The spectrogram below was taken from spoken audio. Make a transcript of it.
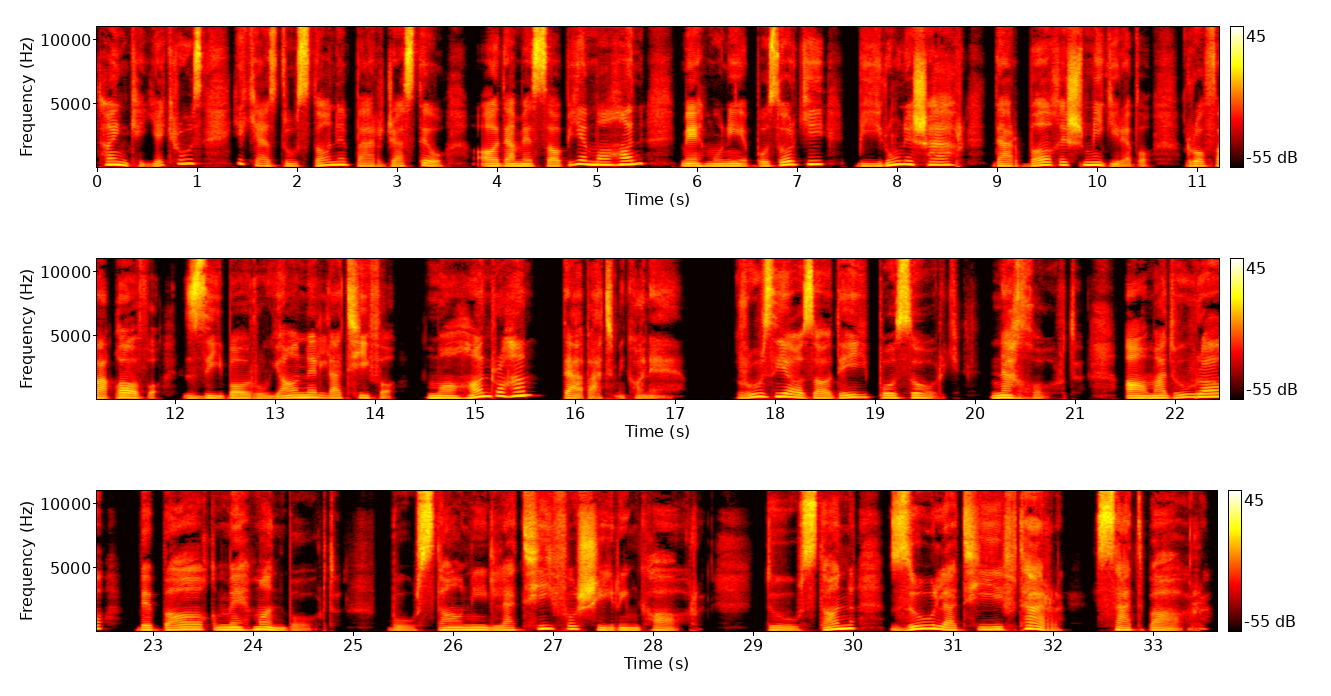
تا اینکه یک روز یکی از دوستان برجسته و آدم حسابی ماهان مهمونی بزرگی بیرون شهر در باغش می‌گیره و رفقا و زیبارویان لطیف و ماهان رو هم دعوت می‌کنه. روزی آزادهی بزرگ نخورد. آمد او را به باغ مهمان برد. بوستانی لطیف و شیرین کار. دوستان زو لطیفتر صدبار.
